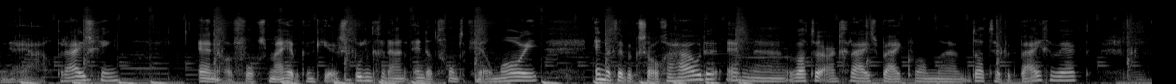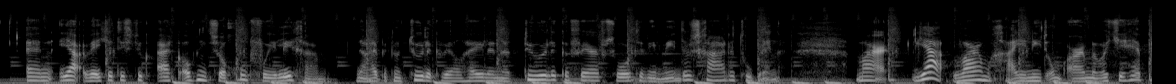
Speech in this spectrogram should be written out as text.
nou ja, op reis ging. En eh, volgens mij heb ik een keer een spoeling gedaan en dat vond ik heel mooi. En dat heb ik zo gehouden. En uh, wat er aan grijs bij kwam, uh, dat heb ik bijgewerkt. En ja, weet je, het is natuurlijk eigenlijk ook niet zo goed voor je lichaam. Nou heb ik natuurlijk wel hele natuurlijke verfsoorten die minder schade toebrengen. Maar ja, waarom ga je niet omarmen wat je hebt?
